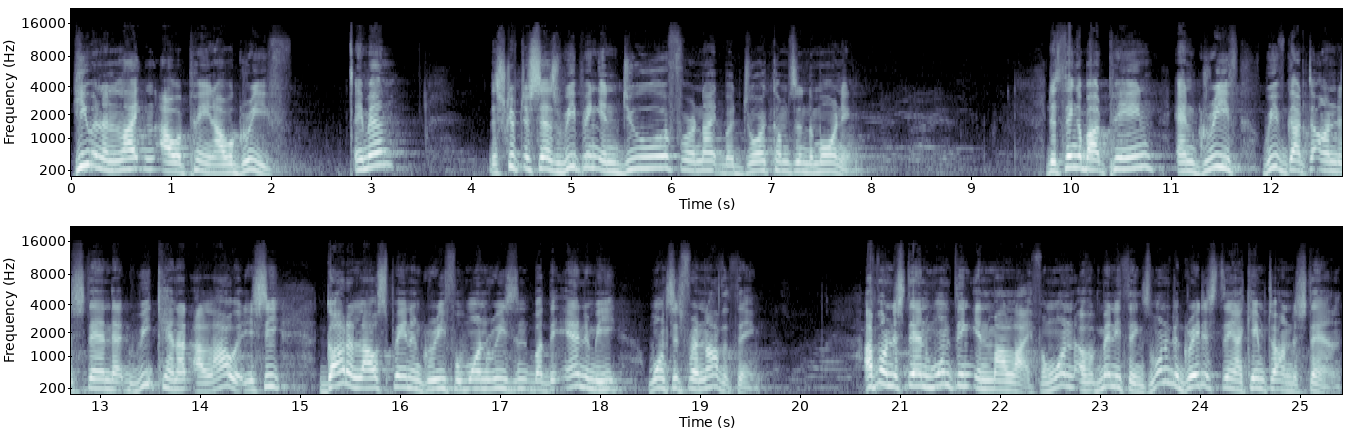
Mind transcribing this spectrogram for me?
He will enlighten our pain, our grief. Amen? The scripture says, Weeping endure for a night, but joy comes in the morning. The thing about pain and grief, we've got to understand that we cannot allow it. You see, God allows pain and grief for one reason, but the enemy wants it for another thing. I've understand one thing in my life, and one of many things. One of the greatest things I came to understand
